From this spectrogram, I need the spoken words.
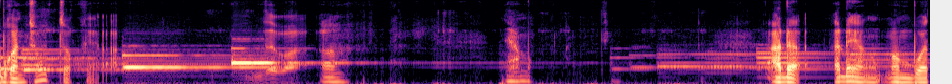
bukan cocok ya uh, nyamuk. Ada ada yang membuat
